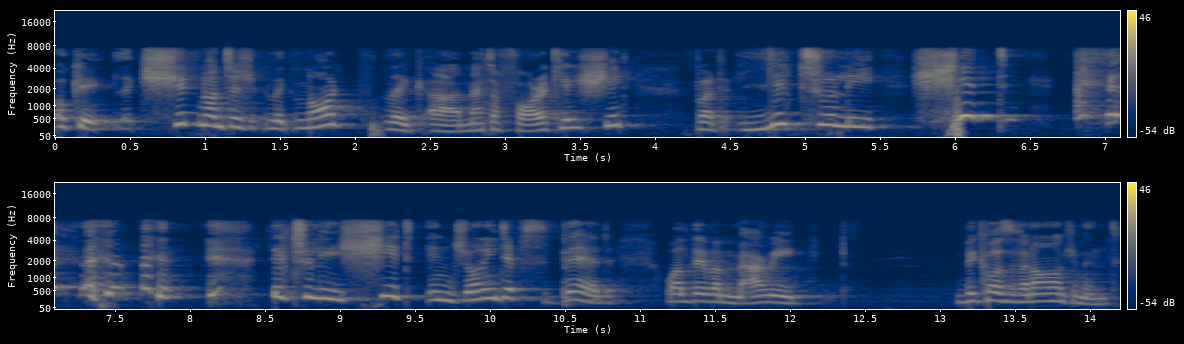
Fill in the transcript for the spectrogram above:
Okay like shit not just like not like uh, metaphorically shit but literally shit. Literally shit in johnny depp's bed while they were married because of an argument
